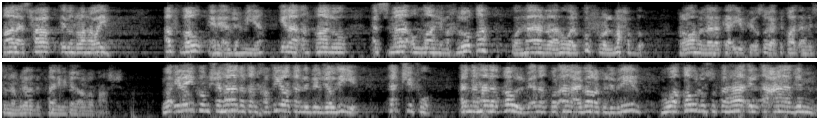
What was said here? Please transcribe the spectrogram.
قال إسحاق ابن راهويه أفضوا يعني الجهمية إلى أن قالوا أسماء الله مخلوقة وهذا هو الكفر المحض. رواه اللالكائي في أصول اعتقاد أهل السنة المجلد الثاني 214 وإليكم شهادة خطيرة لابن الجوزي. تكشف أن هذا القول بأن القرآن عبارة جبريل هو قول سفهاء الأعاجم.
